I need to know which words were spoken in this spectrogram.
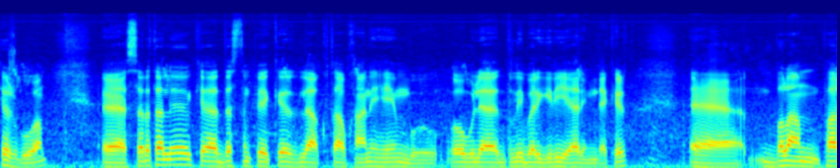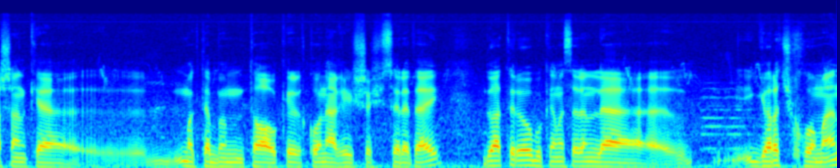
کەش بووە. سەرەتا لێ کە دەستم پێ کرد لە قوتابخانە هێم بوو ئەو بوو لە دڵی بەرگری یاریم دەکرد. بەڵام پاشان کە مەکتتەبم تاو کرد قۆناغی شەشی سەتایی دواتر ئەو بکە مەسەرن لە گەڕەچ خۆمان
